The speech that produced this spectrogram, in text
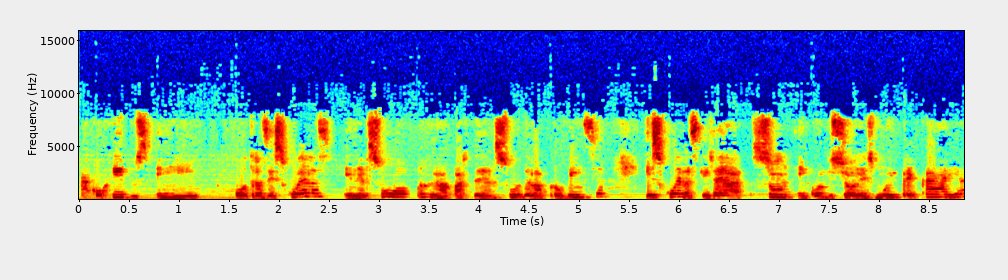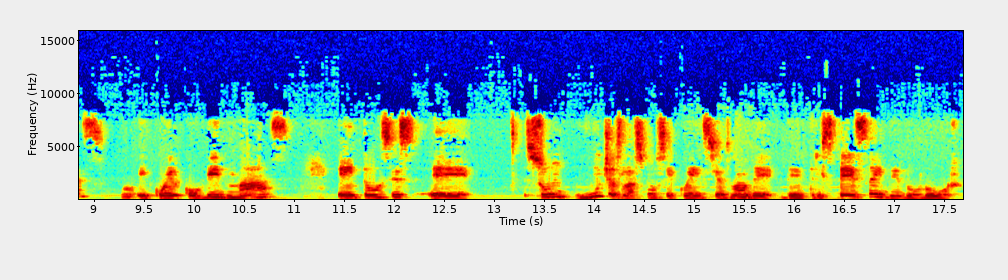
acogidos en otras escuelas en el sur, en la parte del sur de la provincia, escuelas que ya son en condiciones muy precarias, y con el COVID más. Entonces, eh, son muchas las consecuencias ¿no? de, tristeza y de dolor.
